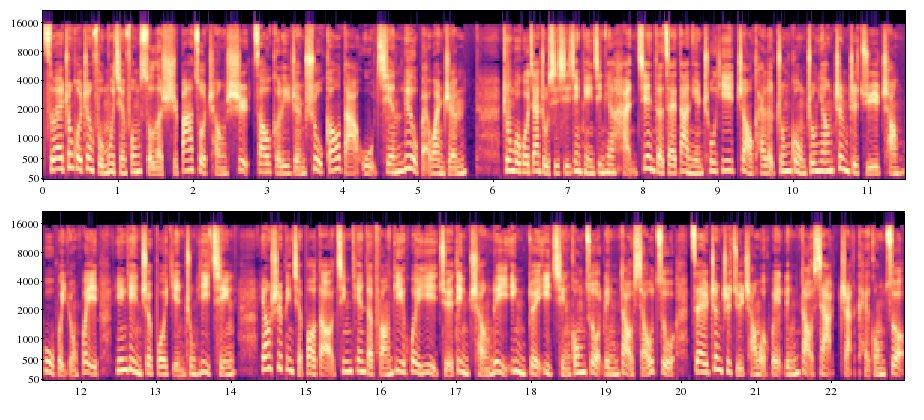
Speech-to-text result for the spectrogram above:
此外，中国政府目前封锁了十八座城市，遭隔离人数高达五千六百万人。中国国家主席习近平今天罕见的在大年初一召开了中共中央政治局常务委员会，因应这波严重疫情。央视并且报道，今天的防疫会议决定成立应对疫情工作领导小组，在政治局常委会领导下展开工作。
